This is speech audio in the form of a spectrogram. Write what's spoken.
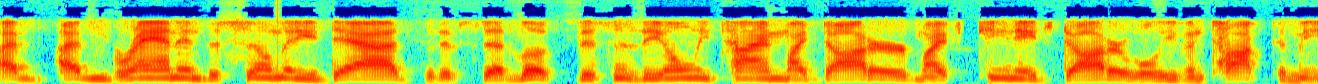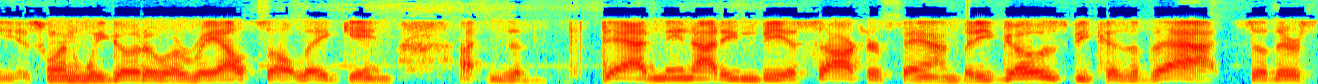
I've I've ran into so many dads that have said, "Look, this is the only time my daughter, my teenage daughter, will even talk to me is when we go to a Real Salt Lake game." Uh, the dad may not even be a soccer fan, but he goes because of that. So there's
